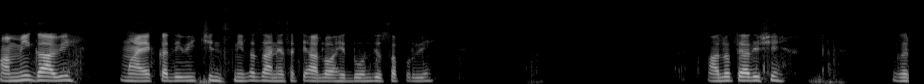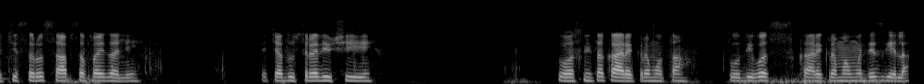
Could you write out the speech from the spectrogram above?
आम्ही गावी मायक्का देवी चिंचणीला जाण्यासाठी आलो आहे दोन दिवसापूर्वी. आलो त्या दिवशी. घरची सर्व साफसफाई झाली. त्याच्या दुसऱ्या दिवशी सुहासणीचा कार्यक्रम होता. तो दिवस कार्यक्रमामध्येच गेला.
